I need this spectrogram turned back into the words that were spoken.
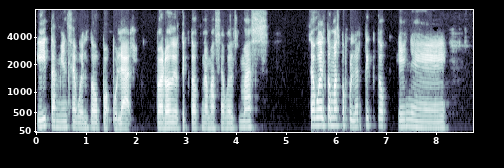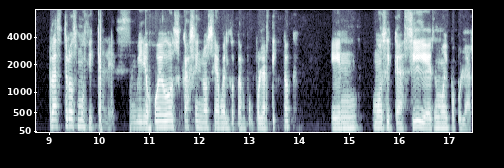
y también se ha vuelto popular, pero de TikTok nada más se ha vuelto más, se ha vuelto más popular TikTok en eh, rastros musicales, en videojuegos casi no se ha vuelto tan popular TikTok en música sí es muy popular.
